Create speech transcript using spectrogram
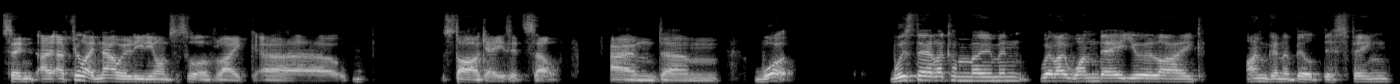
so I, I, feel like now we're leading on to sort of like uh stargaze itself. And um what was there like a moment where like one day you were like i'm gonna build this thing.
